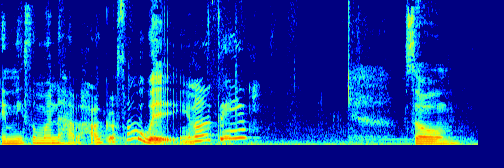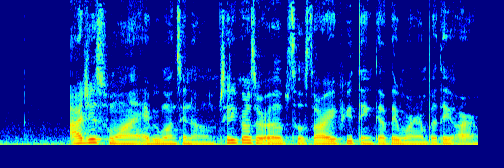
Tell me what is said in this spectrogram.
and meet someone to have a hot girl summer with. You know what I'm saying? So I just want everyone to know City Girls are up. So sorry if you think that they weren't, but they are.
